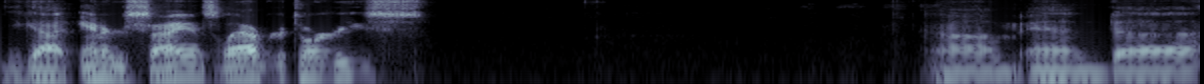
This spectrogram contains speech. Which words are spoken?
You got Inner Science Laboratories. Um, and uh,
